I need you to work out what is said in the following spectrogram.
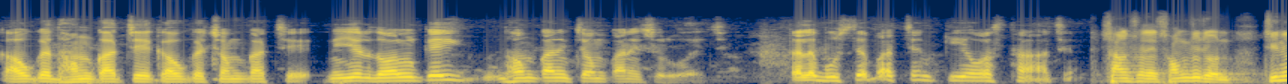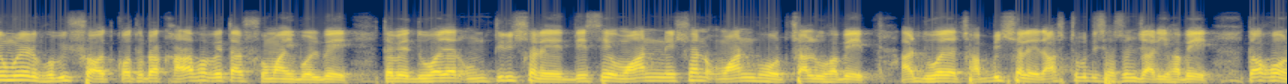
কাউকে ধমকাচ্ছে, কাউকে চমকাচ্ছে। নিজের দলকেই ধমকানি চমকানি শুরু হয়েছে। তাহলে বুঝতে পারছেন কি অবস্থা আছে। সাংসদের সংযোজন তৃণমূলের ভবিষ্যৎ কতটা খারাপ হবে তার সময় বলবে। তবে দু সালে দেশে ওয়ান নেশন ওয়ান ভোট চালু হবে আর দু হাজার ছাব্বিশ সালে রাষ্ট্রপতি শাসন জারি হবে। তখন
